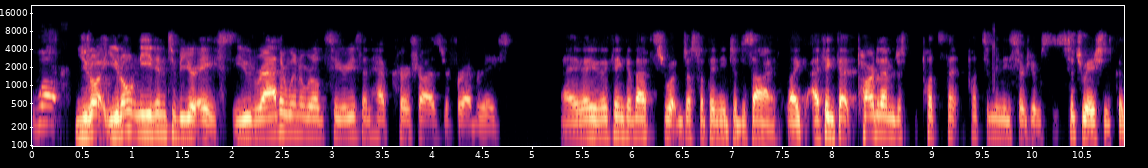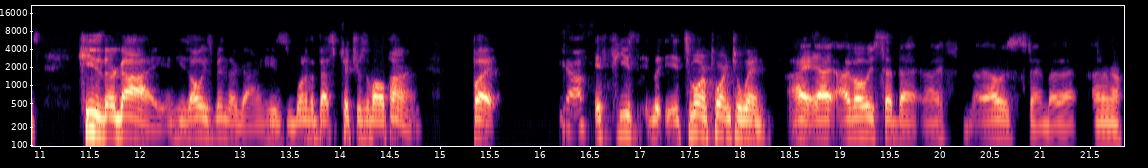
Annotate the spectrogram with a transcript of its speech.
Well, you don't you don't need him to be your ace. You'd rather win a World Series than have Kershaw as your forever ace. I, they, they think that that's what, just what they need to decide. Like I think that part of them just puts that, puts him in these situ- situations because he's their guy and he's always been their guy and he's one of the best pitchers of all time. But yeah. if he's, it's more important to win. I, I I've always said that. I I always stand by that. I don't know.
